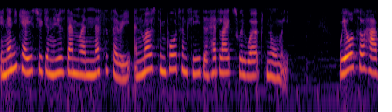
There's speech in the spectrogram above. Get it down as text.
In any case, you can use them when necessary, and most importantly, the headlights will work normally. We also have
